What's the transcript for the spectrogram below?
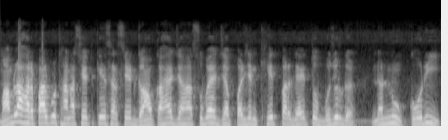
मामला हरपालपुर थाना क्षेत्र के सरसेठ गाँव का है, जहाँ सुबह जब परिजन खेत पर गए तो बुज़ुर्ग नन्नू कोरी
